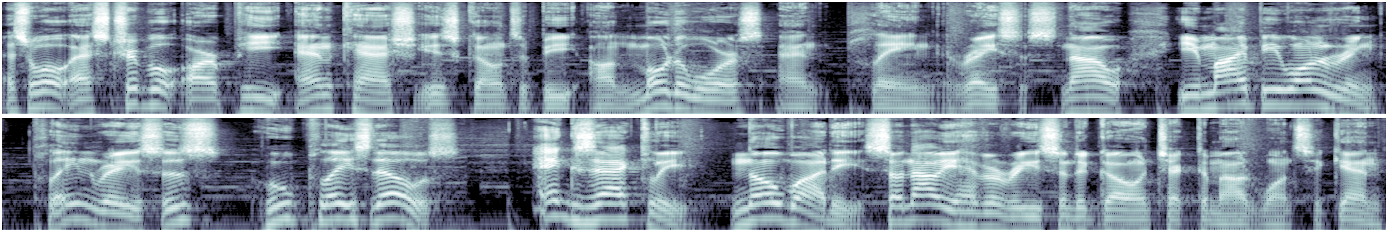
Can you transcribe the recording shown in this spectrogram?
as well as triple RP and cash is going to be on Motor Wars and plane races. Now, you might be wondering, plane races? Who plays those? Exactly, nobody. So now you have a reason to go and check them out once again.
